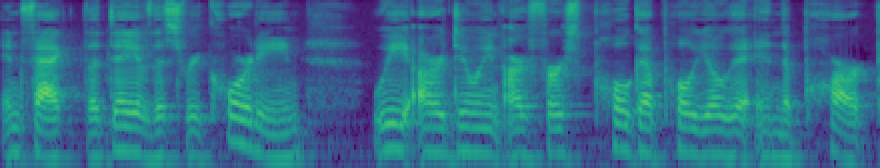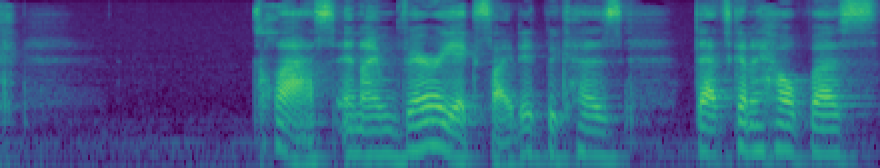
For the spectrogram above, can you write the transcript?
In fact, the day of this recording, we are doing our first Polga Pole Yoga in the Park class. And I'm very excited because that's going to help us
